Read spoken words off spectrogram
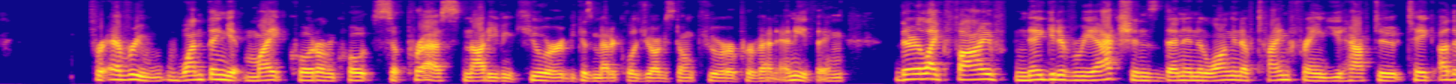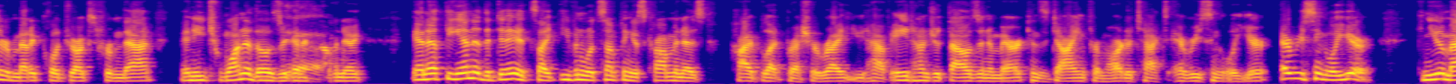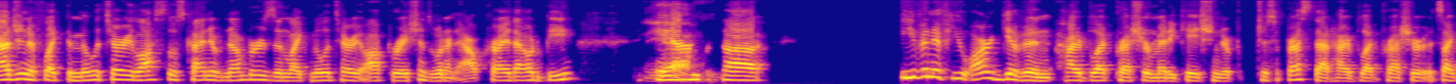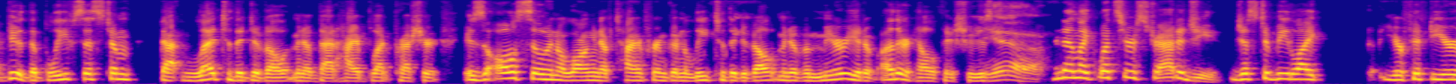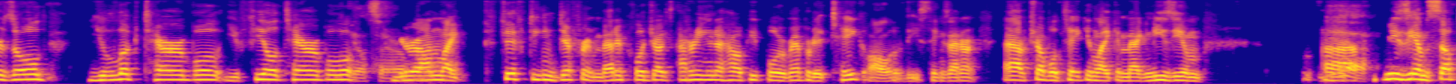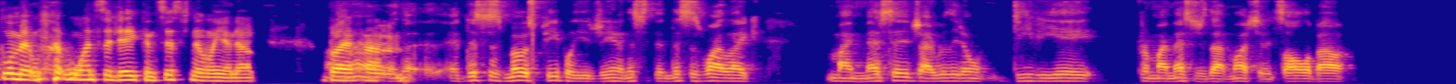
for every one thing it might quote unquote suppress, not even cure, because medical drugs don't cure or prevent anything. There are like five negative reactions. Then in a long enough time frame, you have to take other medical drugs from that, and each one of those are yeah. going to have a and at the end of the day, it's like even with something as common as high blood pressure, right? You have 800,000 Americans dying from heart attacks every single year, every single year. Can you imagine if like the military lost those kind of numbers and like military operations, what an outcry that would be? Yeah. And uh, even if you are given high blood pressure medication to, to suppress that high blood pressure, it's like, dude, the belief system that led to the development of that high blood pressure is also in a long enough time frame going to lead to the development of a myriad of other health issues. Yeah. And then like, what's your strategy? Just to be like, you're 50 years old, you look terrible, you feel terrible, feel terrible. you're on like 15 different medical drugs. I don't even know how people remember to take all of these things. I don't I have trouble taking like a magnesium uh, yeah. magnesium supplement once a day consistently enough. But um, this is most people, Eugene, and this and this is why like my message, I really don't deviate from my message that much, and it's all about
